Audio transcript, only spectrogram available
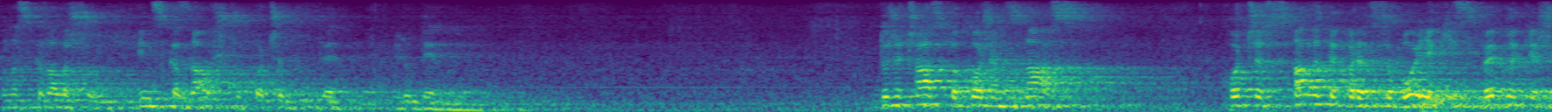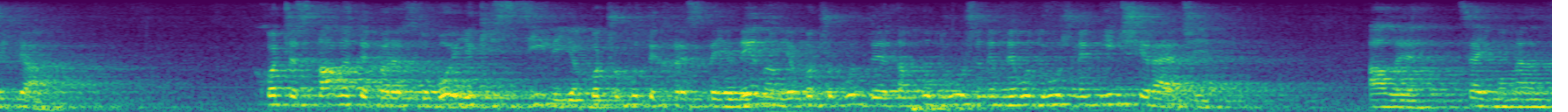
Вона сказала, що він сказав, що хоче бути людиною. Дуже часто кожен з нас хоче ставити перед собою якісь виклики життя. Хоче ставити перед собою якісь цілі. Я хочу бути християнином, я хочу бути там одруженим, неодруженим, інші речі. Але цей момент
